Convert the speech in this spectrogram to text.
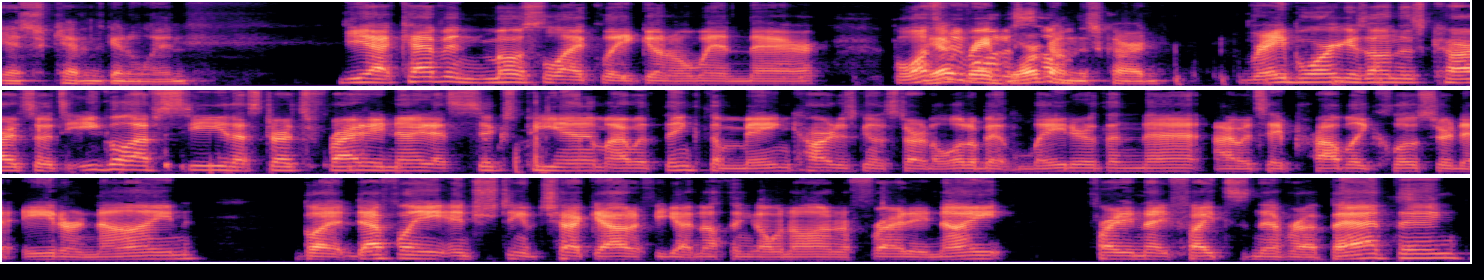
Yes, Kevin's gonna win. Yeah, Kevin most likely gonna win there. But let's Ray Borg on this card. Ray Borg is on this card. So it's Eagle FC that starts Friday night at 6 p.m. I would think the main card is going to start a little bit later than that. I would say probably closer to 8 or 9, but definitely interesting to check out if you got nothing going on on a Friday night. Friday night fights is never a bad thing.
